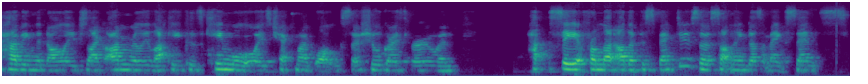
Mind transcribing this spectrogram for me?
having the knowledge, like I'm really lucky because Kim will always check my blog, so she'll go through and see it from that other perspective. So if something doesn't make sense,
